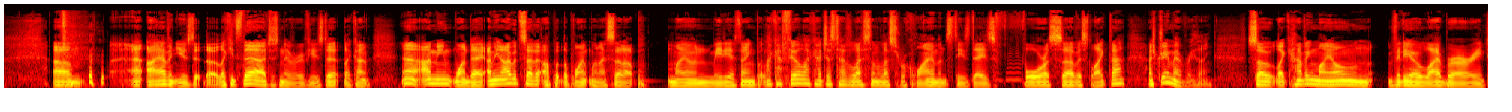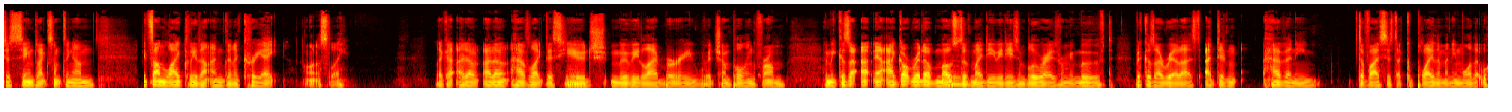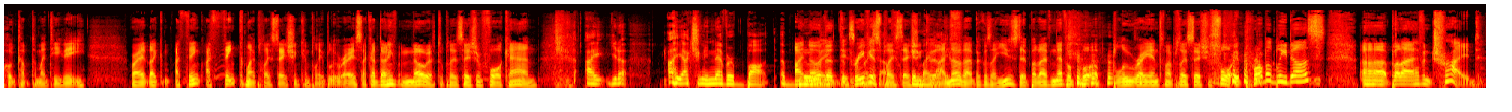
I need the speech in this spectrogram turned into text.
Um, I, I haven't used it though. Like it's there, I just never have used it. Like I'm, uh, I mean, one day. I mean, I would set it up at the point when I set up my own media thing, but like I feel like I just have less and less requirements these days for a service like that. I stream everything, so like having my own video library just seems like something I'm. It's unlikely that I'm going to create, honestly. Like I, I don't I don't have like this huge movie library which I'm pulling from. I mean, because I, I I got rid of most Mm. of my DVDs and Blu-rays when we moved because I realized I didn't have any devices that could play them anymore that were hooked up to my TV. Right? Like I think I think my PlayStation can play Blu-rays. Like I don't even know if the PlayStation 4 can. I, you know, I actually never bought a. Blu-ray I know that the previous PlayStation could. I know that because I used it, but I've never put a Blu-ray into my PlayStation 4. It probably does, uh, but I haven't tried.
